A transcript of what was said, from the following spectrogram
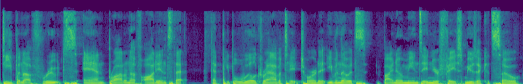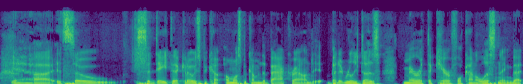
deep enough roots and broad enough audience that that people will gravitate toward it even though it's by no means in your face music it's so Yeah. uh, it's so sedate that it could always become almost become in the background but it really does merit the careful kind of listening that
